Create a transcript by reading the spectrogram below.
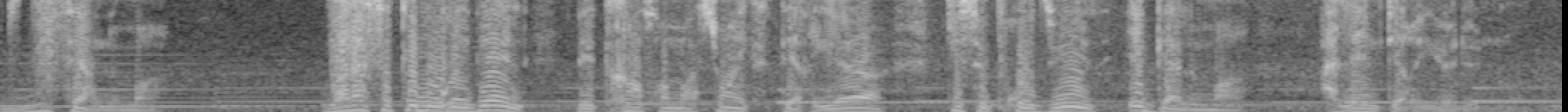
du discernement. Voilà ce que nous révèlent les transformations extérieures qui se produisent également à l'intérieur de nous.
